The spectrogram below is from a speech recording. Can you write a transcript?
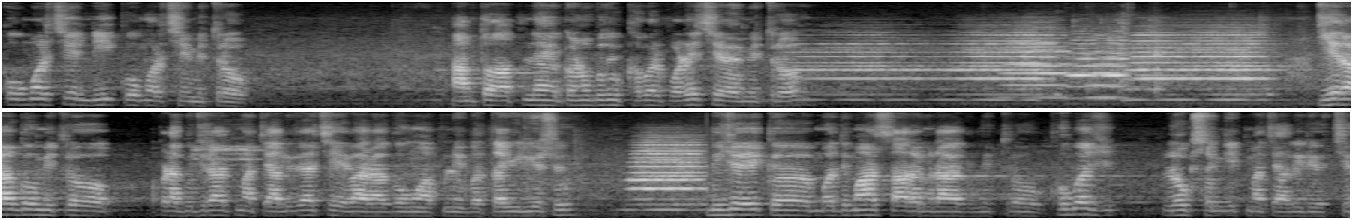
કોમળ છે, ની કોમળ છે મિત્રો. આમ તો આપને ઘણું બધું ખબર પડે છે મિત્રો. જે રાગો મિત્રો આપણા ગુજરાતમાં ચાલી રહ્યા છે એવા રાગો હું આપને બતાવી રહ્યો છું. બીજો એક મધમાસ સારંગ રાગ મિત્રો ખૂબ જ લોક સંગીતમાં ચાલી રહ્યો છે.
